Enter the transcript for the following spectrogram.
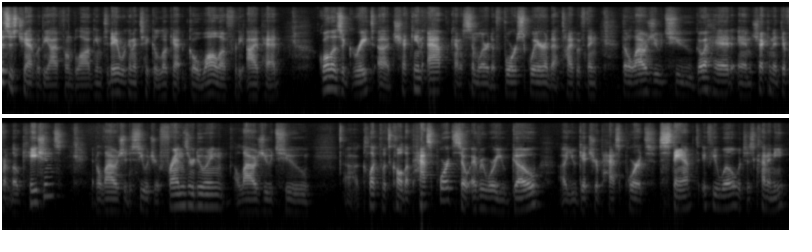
This is Chad with the iPhone blog, and today we're going to take a look at Gowalla for the iPad. Gowalla is a great uh, check-in app, kind of similar to Foursquare, that type of thing, that allows you to go ahead and check in at different locations. It allows you to see what your friends are doing, allows you to uh, collect what's called a passport, so everywhere you go, uh, you get your passport stamped, if you will, which is kind of neat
